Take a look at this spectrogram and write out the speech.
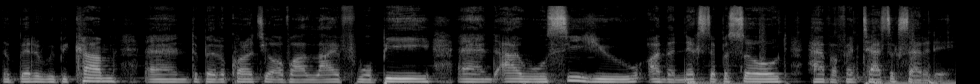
the better we become, and the better quality of our life will and I will see you on the next episode. Have a fantastic Saturday.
